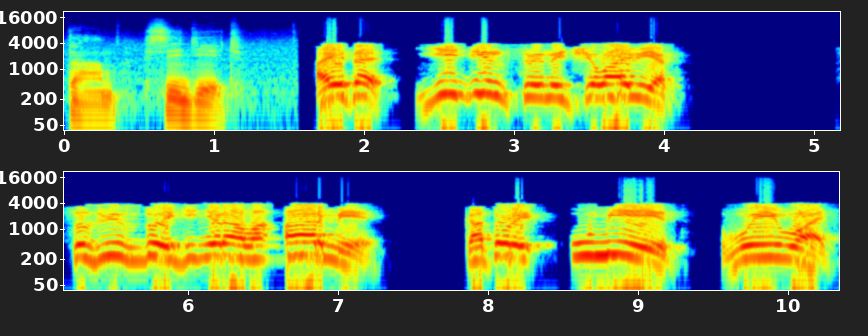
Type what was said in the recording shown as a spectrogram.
там сидеть. А это единственный человек со звездой генерала армии, который умеет воевать.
